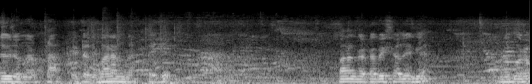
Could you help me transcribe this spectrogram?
দুই রুমের ফ্ল্যাট এটা বারান্দা এই যে। বারান্দাটা বিশাল এরিয়া, মনে করো।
